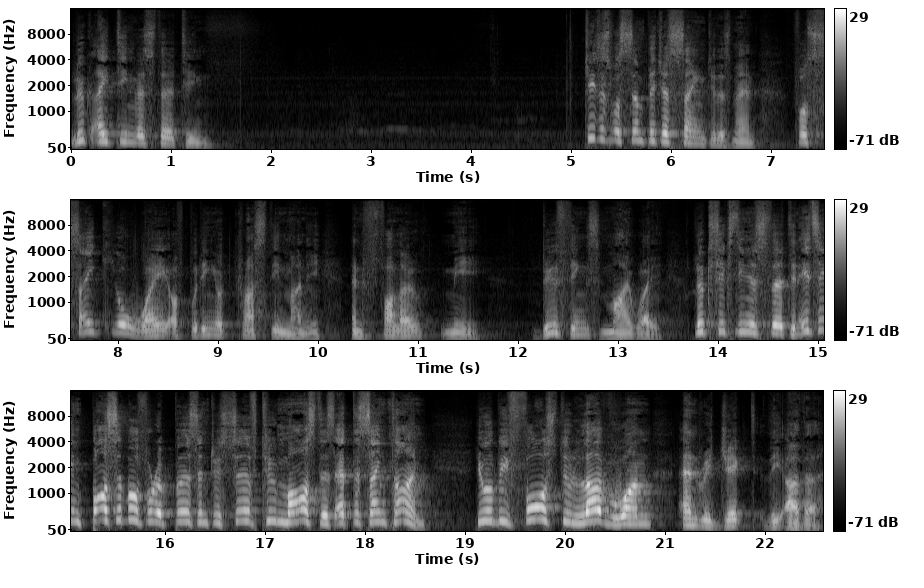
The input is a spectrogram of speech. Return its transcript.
Luke 18, verse 13. Jesus was simply just saying to this man, Forsake your way of putting your trust in money and follow me. Do things my way. Luke 16 is 13. It's impossible for a person to serve two masters at the same time. You will be forced to love one and reject the other.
